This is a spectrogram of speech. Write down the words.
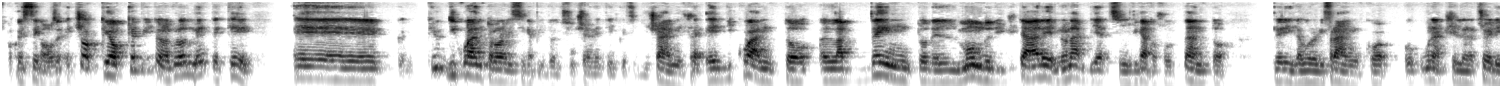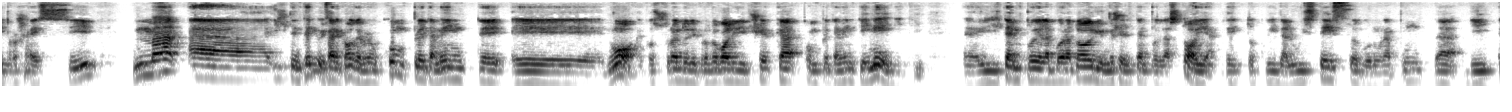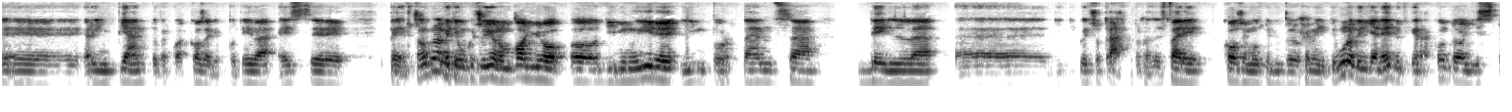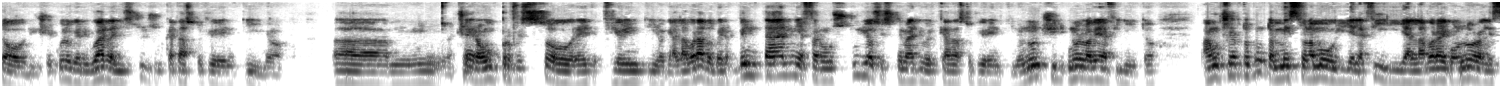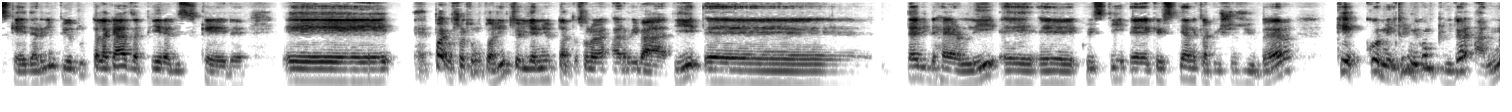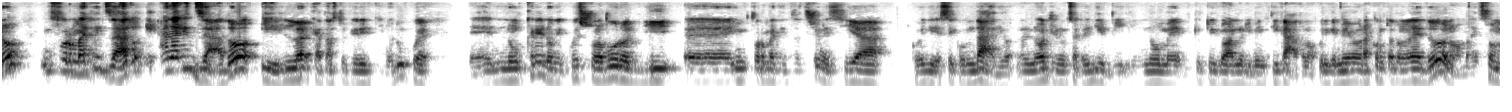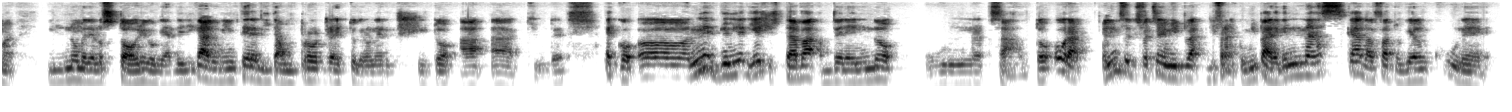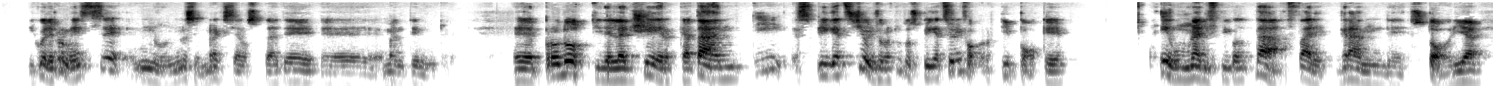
queste cose. E ciò che ho capito naturalmente è che eh, più di quanto non avessi capito sinceramente in questi dieci anni, cioè e di quanto l'avvento del mondo digitale non abbia significato soltanto per il lavoro di Franco un'accelerazione dei processi, ma eh, il tentativo di fare cose proprio completamente eh, nuove, costruendo dei protocolli di ricerca completamente inediti. Eh, il tempo del laboratorio invece del tempo della storia, detto qui da lui stesso con una punta di eh, rimpianto per qualcosa che poteva essere perso. Naturalmente con questo io non voglio oh, diminuire l'importanza del, eh, di, questo tratto, cioè del fare cose molto più velocemente. Uno degli aneddoti che raccontano gli storici è quello che riguarda gli studi sul catasto fiorentino. Uh, c'era un professore fiorentino che ha lavorato per vent'anni a fare uno studio sistematico del catasto fiorentino, non, ci, non lo aveva finito. A un certo punto ha messo la moglie e la figlia a lavorare con loro alle schede, ha riempito tutta la casa piena di schede. E, e poi a un certo punto, all'inizio degli anni Ottanta, sono arrivati. Eh, David Hurley e, e, Christi, e Christiane Klapisch-Zuber, che con i primi computer hanno informatizzato e analizzato il catasto fiorentino. Dunque eh, non credo che questo lavoro di eh, informatizzazione sia come dire, secondario. Oggi non saprei dirvi il nome, tutti lo hanno dimenticato, no? quelli che mi avevano raccontato l'aneddoto no, ma insomma il nome dello storico che ha dedicato un'intera vita a un progetto che non è riuscito a, a chiudere. Ecco, uh, nel 2010 stava avvenendo un salto. Ora, l'insoddisfazione di Franco mi pare che nasca dal fatto che alcune di quelle promesse non sembra che siano state eh, mantenute. Eh, prodotti della ricerca tanti, spiegazioni, soprattutto spiegazioni forti, poche. E una difficoltà a fare grande storia,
